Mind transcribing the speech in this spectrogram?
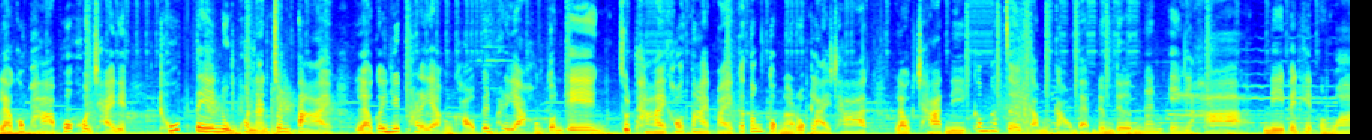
แล้วก็พาพวกคนใช้เนี่ยทุบตีหนุ่มคนนั้นจนตาย แล้วก็ยึดภรรยาของเขาเป็นภรรยาของตนเอง สุดท้ายเขาตายไปก็ต้องตกนรกหลายชาติ แล้วชาตินี้ก็มาเจอกรรมเก่าแบบเดิมๆนั่นเองล่ะค่ะ นี่เป็นเหตุผลว่า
